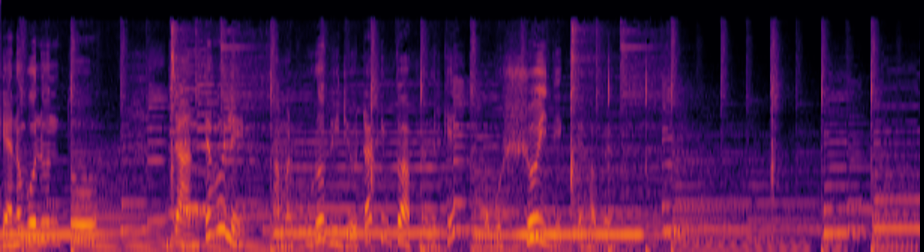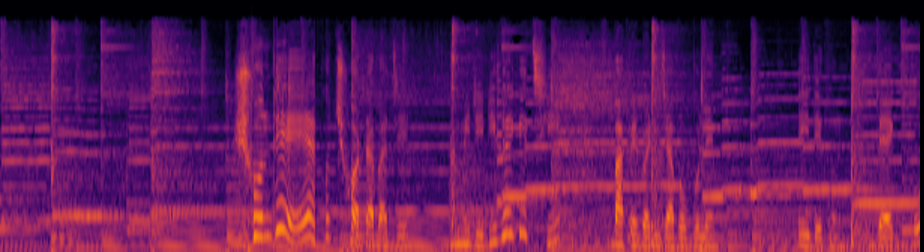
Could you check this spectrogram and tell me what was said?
কেন বলুন তো? জানতে হলে আমার পুরো ভিডিওটা কিন্তু আপনাদেরকে অবশ্যই দেখতে হবে। সন্ধে এখন ছটা বাজে, আমি রেডি হয়ে গেছি, বাপের বাড়ি যাব বলে। এই দেখুন। ব্যাগও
